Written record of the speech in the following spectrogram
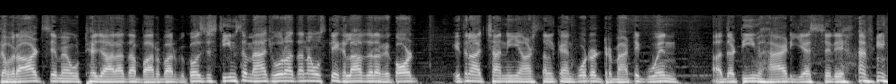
घबराहट से मैं उठे जा रहा था बार बार बिकॉज़ जिस टीम से मैच हो रहा था ना, उसके खिलाफ जरा रिकॉर्ड इतना अच्छा नहीं है आर्सनल का what a dramatic win the team had yesterday I mean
